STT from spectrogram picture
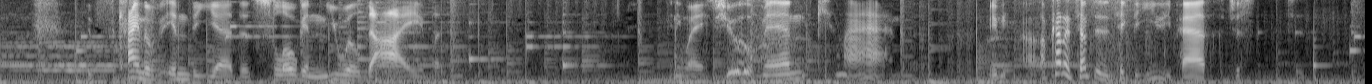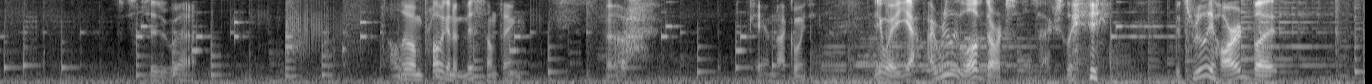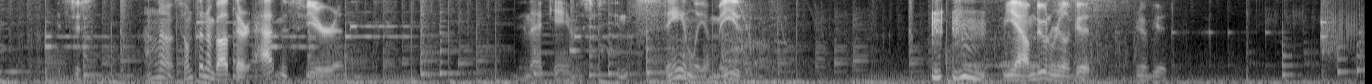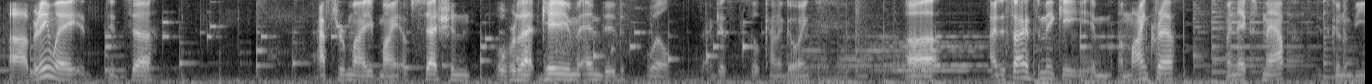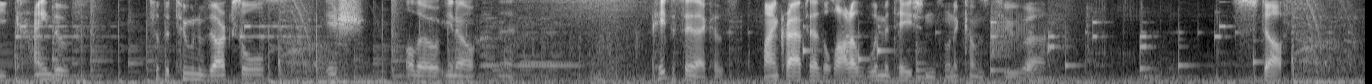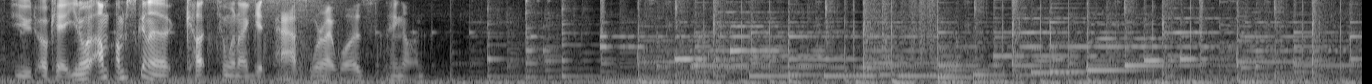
it's kind of in the uh, the slogan "You will die," but anyway, shoot, man, come on. Maybe I'm kind of tempted to take the easy path, just to, just to. Uh, although I'm probably gonna miss something. Ugh. Okay, I'm not going to. Anyway, yeah, I really love Dark Souls. Actually, it's really hard, but it's just don't know something about their atmosphere and in that game is just insanely amazing. yeah, I'm doing real good, real good. Uh, but anyway, it, it's uh, after my my obsession over that game ended. Well, I guess it's still kind of going. Uh, I decided to make a, a, Minecraft. My next map is going to be kind of to the tune of Dark Souls-ish. Although, you know, eh. I hate to say that because Minecraft has a lot of limitations when it comes to uh, stuff. Dude, okay, you know what? I'm, I'm just gonna cut to when I get past where I was. Hang on.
